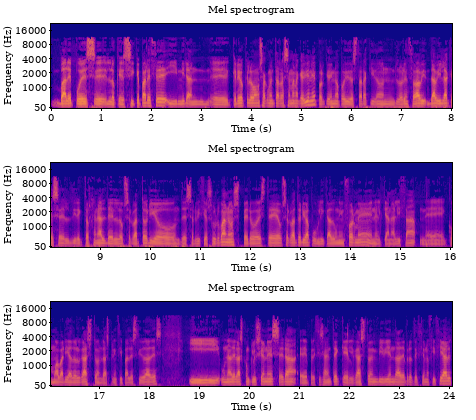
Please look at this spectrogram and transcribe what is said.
Vale, pues eh, lo que sí que parece, y miran, eh, creo que lo vamos a comentar la semana que viene, porque hoy no ha podido estar aquí don Lorenzo Dávila, que es el director general del Observatorio de Servicios Urbanos, pero este observatorio ha publicado un informe en el que analiza eh, cómo ha variado el gasto en las principales ciudades y una de las conclusiones era precisamente que el gasto en vivienda de protección oficial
